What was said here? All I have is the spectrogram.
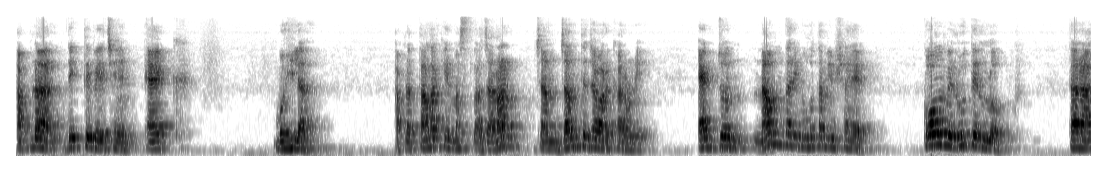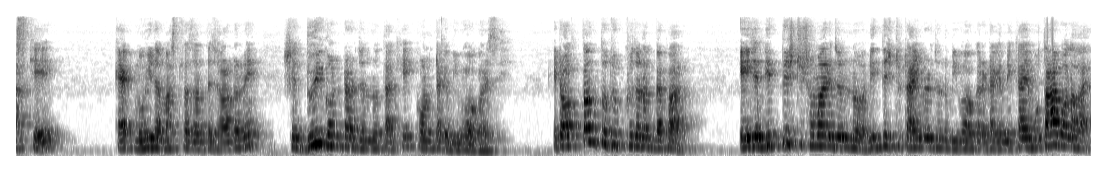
আপনার দেখতে পেয়েছেন এক মহিলা। আপনার তালাকের মাসলা জানার, জান- জানতে যাওয়ার কারণে একজন নামদারি মোহতামিম সাহেব কমে লুতের লোক, তার আজকে এক মহিলা মাসলা জানতে যাওয়ার কারণে সে দুই ঘণ্টার জন্য তাকে কন্টাকে বিবাহ করেছে। এটা অত্যন্ত দুঃখজনক ব্যাপার। এই যে নির্দিষ্ট সময়ের জন্য, নির্দিষ্ট টাইমের জন্য বিবাহ করে, এটাকে নিকায় মোতা বলা হয়।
